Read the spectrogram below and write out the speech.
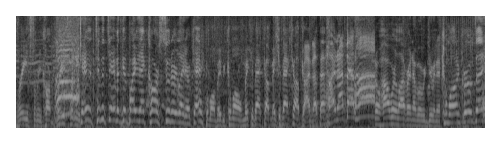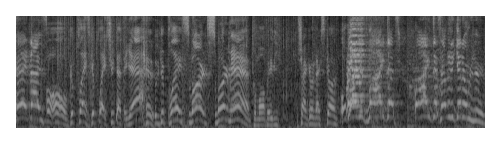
Breathe for me, car. Breathe for me. Tim, Tim the Tam is gonna buy you that car sooner or later, okay? Come on, baby. Come on. Make it back up. Make it back up. God, not that high. Not that high. I don't know how we're alive right now, but we're doing it. Come on, Groza. Hey, nice. Oh, oh, good place. Good place. Shoot that thing. Yeah. Good place. Smart. Smart man. Come on, baby. Let's try to go next gun. Oh, behind us. Behind us. Behind us. How did he get over here?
